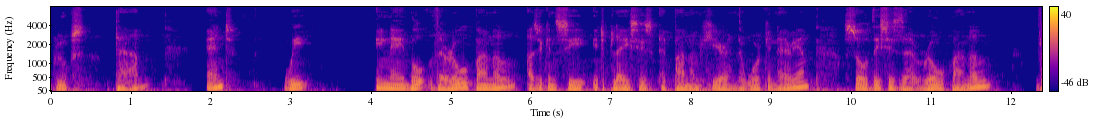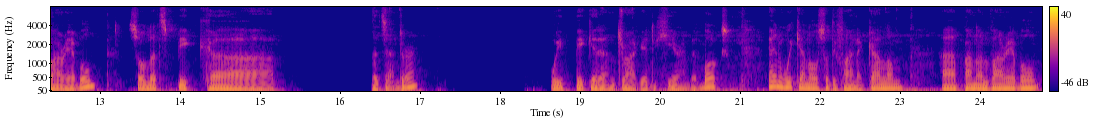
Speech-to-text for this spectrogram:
groups tab and we enable the row panel. As you can see it places a panel here in the working area. So this is a row panel variable. So let's pick uh, the gender. We pick it and drag it here in the box. And we can also define a column uh, panel variable.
